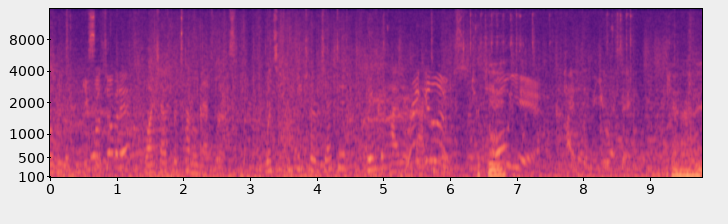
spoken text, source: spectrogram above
overlooking the You want city. some of this? Watch out for tunnel networks. Once you complete your objective, bring the pilot Break back it to base. loose. Çok iyi. Oh yeah. Pilot of the USA. Gel abi.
